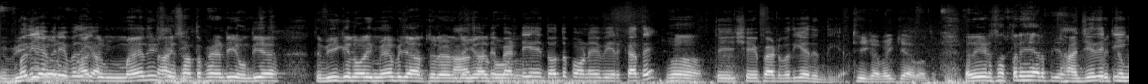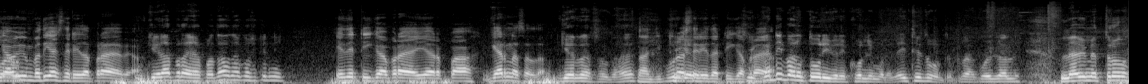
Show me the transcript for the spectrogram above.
ਵੀਹ ਵਧੀਆ ਕਿੱਲੋ- ਵੀਰੇ, ਵਧੀਆ। ਅੱਜ ਮੈਂ ਦੀ 6-7 ਫੈਂਡ ਹੀ ਆਉਂਦੀ ਹੈ ਤੇ 20 ਕਿਲੋ ਵਾਲੀ ਮੈਂ ਬਾਜ਼ਾਰ ਚੋਂ ਲੈਣ ਹਾਂ ਜਾਈਏ ਸਾਡੇ ਪਿੰਡ ਹੀ ਅਸੀਂ ਦੁੱਧ ਪਾਉਣੇ ਵੀਰਕਾ ਤੇ ਹਾਂ। ਤੇ 6 ਫੈਟ ਵਧੀਆ ਦਿੰਦੀ ਆ। ਠੀਕ ਹੈ ਭਾਈ ਕੀ ਬਾਤ। ਰੇਟ 70000 ਰੁਪਏ ਹਾਂਜੀ ਇਹਦੇ ਟੀਕਾ ਵੀ ਵਧੀਆ ਸਿਰੇ ਦਾ ਭਰਾਇਆ ਪਿਆ ਕਿਹੜਾ ਭਰਾਇਆ ਪਤਾ ਉਹਦਾ ਕੁਝ ਕਿੰਨੀ ਇਹਦੇ ਟੀਕਾ ਭਰਾਇਆ ਯਾਰ ਆਪਾਂ ਗਿਰ ਨਸਲ ਦਾ। ਗਿਰ ਨਸਲ ਦਾ ਹੈ? ਹਾਂਜੀ ਪੂਰਾ। ਸਿਰੇ ਦਾ ਟੀਕਾ ਭਰਾਇਆ। ਗੱਡੀ ਪਰ ਤੋਰੀ ਵੀਰੇ ਖੋਲੀ ਮੁੜੇ ਇੱਥੇ ਤੋਰ ਦੇ ਭਰਾ ਕੋਈ ਗੱਲ ਨਹੀਂ। ਲੈ ਵੀ ਮਿੱਤਰੋ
